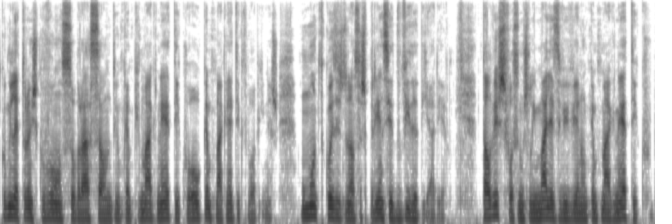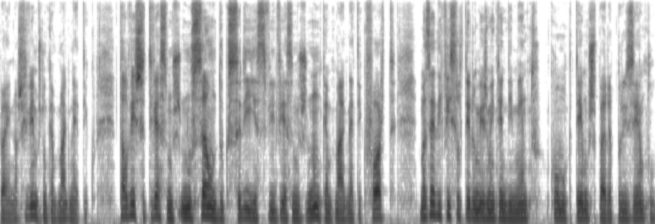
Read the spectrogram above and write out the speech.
como eletrões que voam sobre a ação de um campo magnético ou o campo magnético de bobinas. Um monte de coisas da nossa experiência de vida diária. Talvez se fôssemos limalhas a viver num campo magnético, bem, nós vivemos num campo magnético. Talvez se tivéssemos noção do que seria se vivêssemos num campo magnético forte, mas é difícil ter o mesmo entendimento como o que temos para, por exemplo,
